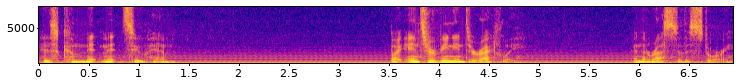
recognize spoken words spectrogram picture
his commitment to him by intervening directly in the rest of the story.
